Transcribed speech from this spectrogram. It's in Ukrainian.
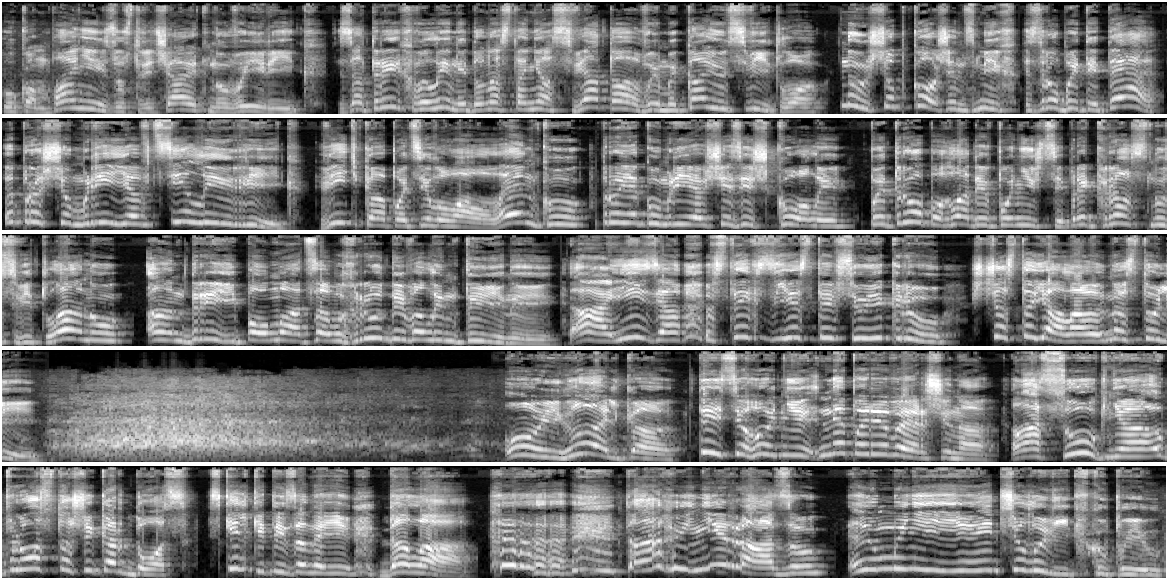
У компанії зустрічають новий рік. За три хвилини до настання свята вимикають світло. Ну, щоб кожен зміг зробити те, про що мріяв цілий рік. Вітька поцілував Оленку, про яку мріяв ще зі школи. Петро погладив по ніжці прекрасну Світлану. Андрій помацав груди Валентини. А Ізя встиг з'їсти всю ікру, що стояла на столі. Ой, Галька, ти сьогодні не перевершена, а сукня просто шикардос. Скільки ти за неї дала? Ха-ха, Та ні разу. Мені її чоловік купив.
